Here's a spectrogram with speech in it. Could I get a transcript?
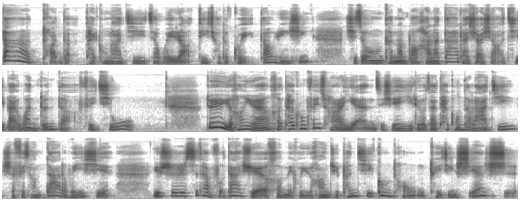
大团的太空垃圾在围绕地球的轨道运行，其中可能包含了大大小小几百万吨的废弃物。对于宇航员和太空飞船而言，这些遗留在太空的垃圾是非常大的威胁。于是，斯坦福大学和美国宇航局喷气共同推进实验室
